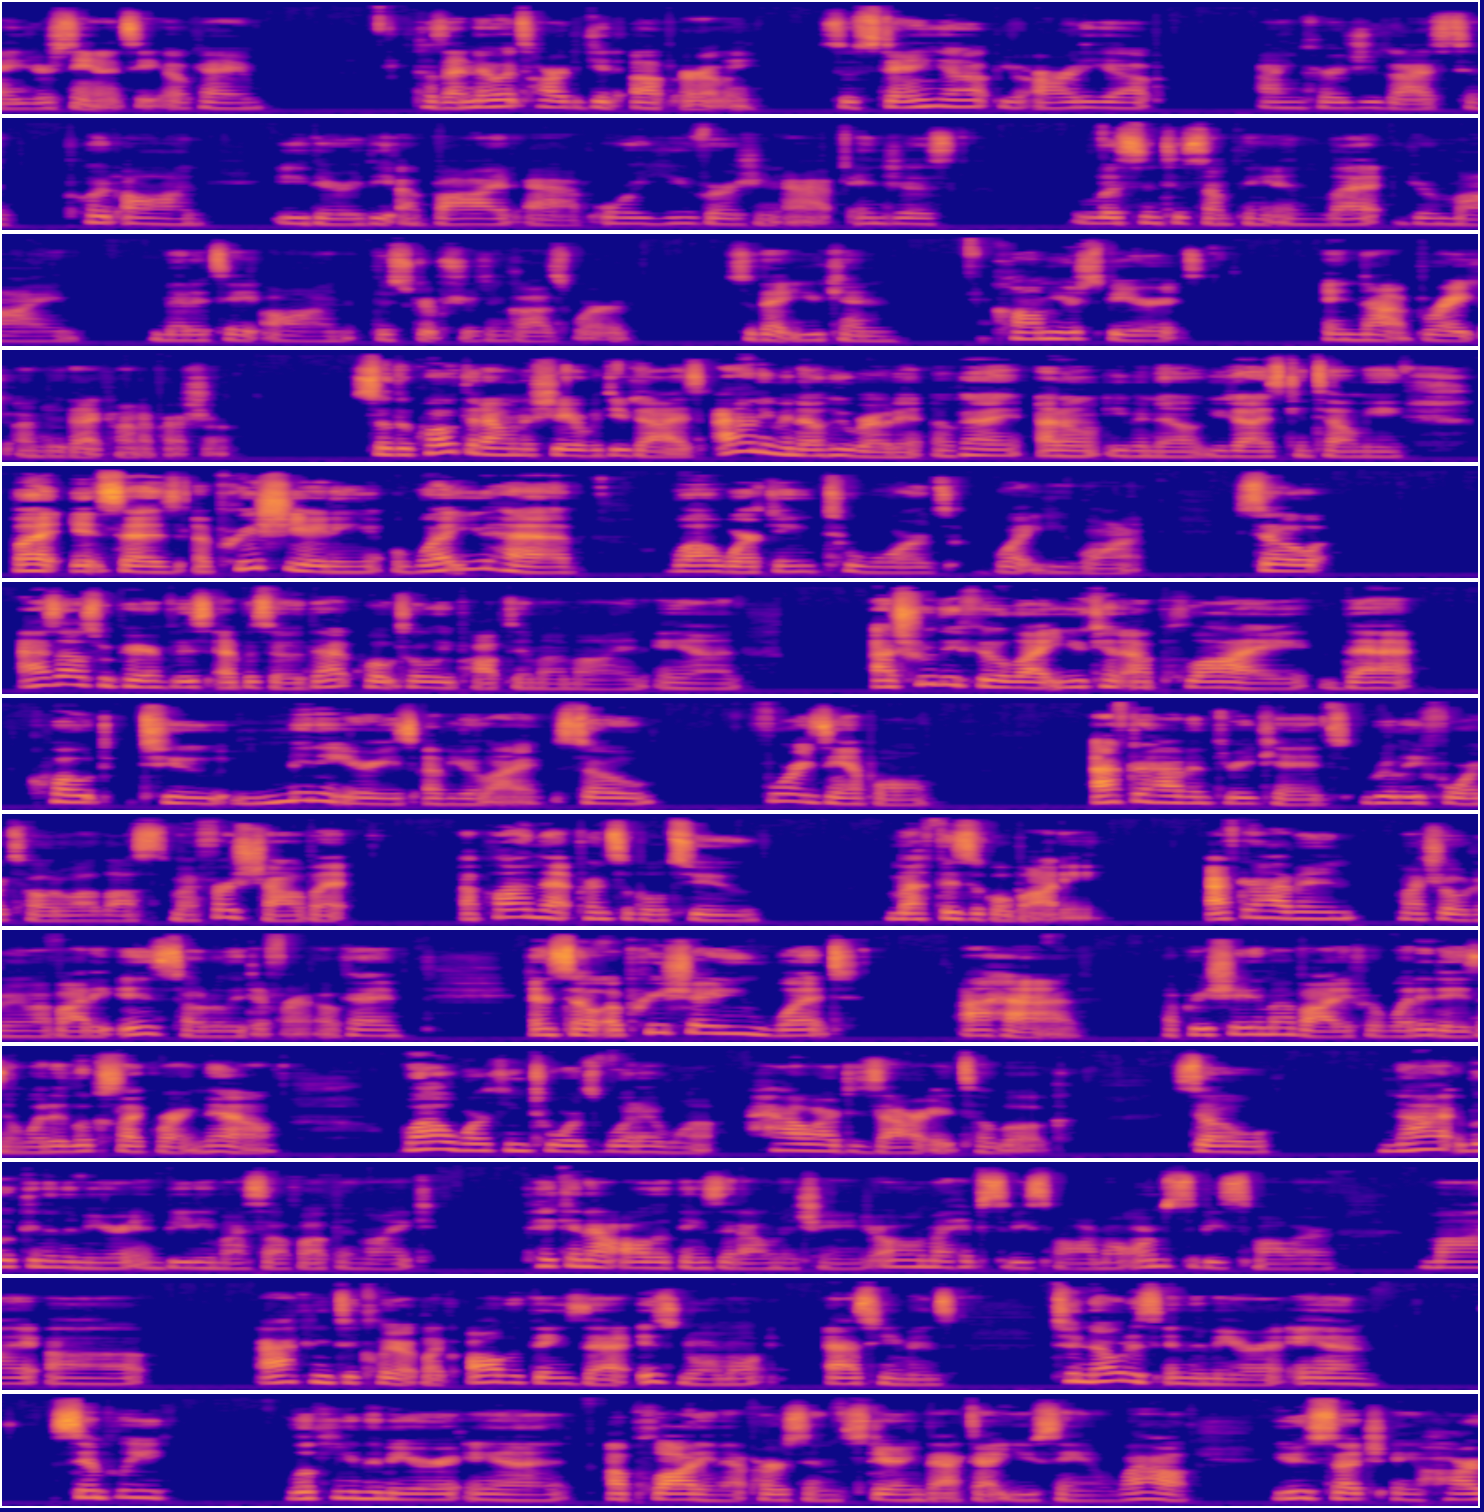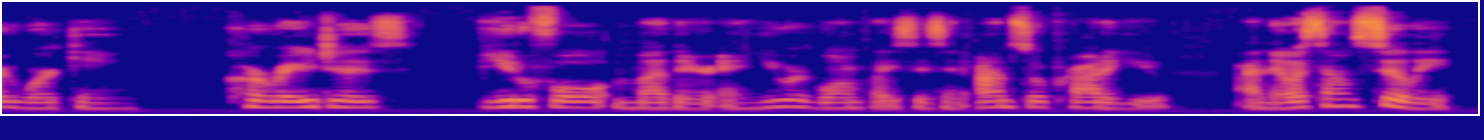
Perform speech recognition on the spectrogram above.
and your sanity, okay? Because I know it's hard to get up early. So staying up, you're already up. I encourage you guys to put on either the Abide app or YouVersion app and just listen to something and let your mind meditate on the scriptures and God's word so that you can calm your spirit and not break under that kind of pressure. So, the quote that I want to share with you guys, I don't even know who wrote it, okay? I don't even know. You guys can tell me. But it says, appreciating what you have while working towards what you want. So, as I was preparing for this episode, that quote totally popped in my mind. And I truly feel like you can apply that quote to many areas of your life. So, for example, after having three kids, really four total, I lost my first child, but applying that principle to my physical body. After having my children, my body is totally different, okay? And so appreciating what I have, appreciating my body for what it is and what it looks like right now, while working towards what I want, how I desire it to look. So, not looking in the mirror and beating myself up and like, picking out all the things that I want to change. Oh, my hips to be smaller, my arms to be smaller, my uh acne to clear up, like all the things that is normal as humans to notice in the mirror and simply looking in the mirror and applauding that person staring back at you saying, "Wow, you're such a hardworking, courageous, beautiful mother and you are going places and I'm so proud of you." I know it sounds silly,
